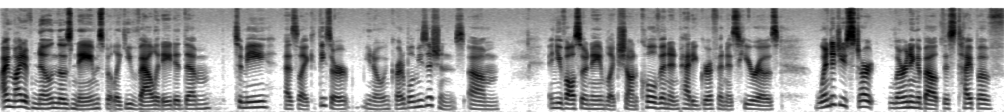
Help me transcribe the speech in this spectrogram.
I might have known those names, but like you validated them to me as like these are you know incredible musicians. Um, and you've also named like Shawn Colvin and Patty Griffin as heroes. When did you start learning about this type of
